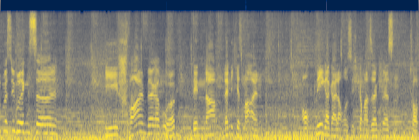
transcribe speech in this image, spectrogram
Oben ist übrigens äh, die Schwalenberger Burg. Den Namen blende ich jetzt mal ein. Auch mega geile Aussicht, kann man sehr gut essen. Top.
